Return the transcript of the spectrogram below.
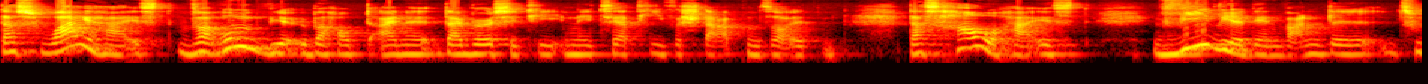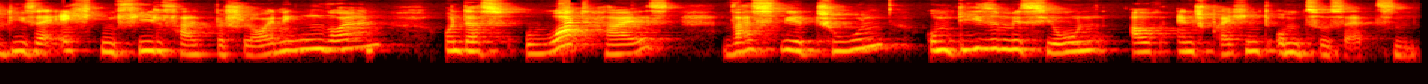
Das Why heißt, warum wir überhaupt eine Diversity-Initiative starten sollten. Das How heißt, wie wir den Wandel zu dieser echten Vielfalt beschleunigen wollen. Und das What heißt, was wir tun, um diese Mission auch entsprechend umzusetzen.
